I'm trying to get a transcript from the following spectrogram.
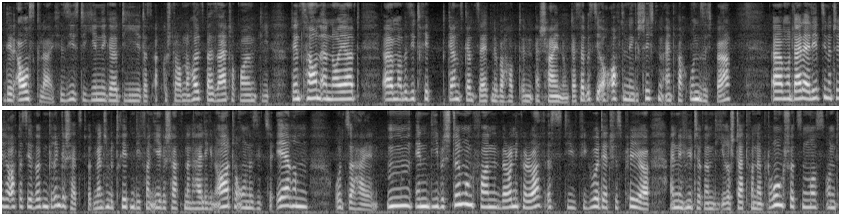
den Ausgleich. Sie ist diejenige, die das abgestorbene Holz beiseite räumt, die den Zaun erneuert, ähm, aber sie tritt ganz, ganz selten überhaupt in Erscheinung. Deshalb ist sie auch oft in den Geschichten einfach unsichtbar. Ähm, und leider erlebt sie natürlich auch dass ihr Wirken gering geschätzt wird. Menschen betreten die von ihr geschaffenen heiligen Orte, ohne sie zu ehren und zu heilen. Mm, in die Bestimmung von Veronica Roth ist die Figur der Prior eine Hüterin, die ihre Stadt von der Bedrohung schützen muss und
